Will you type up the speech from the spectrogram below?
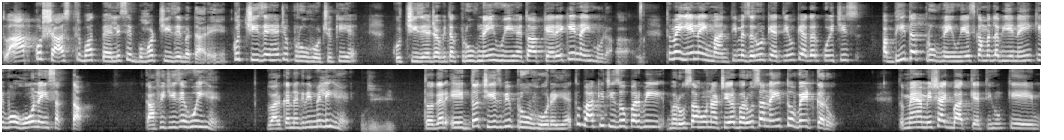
तो आपको शास्त्र बहुत पहले से बहुत चीज़ें बता रहे हैं। कुछ चीज़ें हैं जो प्रूव हो चुकी है। कुछ चीज़ें हैं जो अभी तक प्रूव नहीं हुई है तो आप कह रहे कि नहीं हो रहा। हाँ। तो मैं ये नहीं मानती मैं ज़रूर कहती हूँ कि अगर कोई चीज़ अभी तक प्रूव नहीं हुई है इसका मतलब ये नहीं कि वो हो नहीं सकता। काफ़ी चीज़ें हुई है। द्वारका नगरी मिली है। जी। तो अगर एक दो चीज़ भी प्रूव हो रही है तो बाकी चीज़ों पर भी भरोसा होना चाहिए। और भरोसा नहीं तो वेट करो। तो मैं हमेशा एक बात कहती हूँ कि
